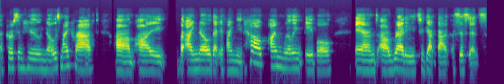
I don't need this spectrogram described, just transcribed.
a person who knows my craft. Um, I, but I know that if I need help, I'm willing, able, and uh, ready to get that assistance.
